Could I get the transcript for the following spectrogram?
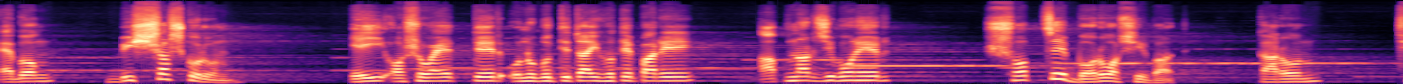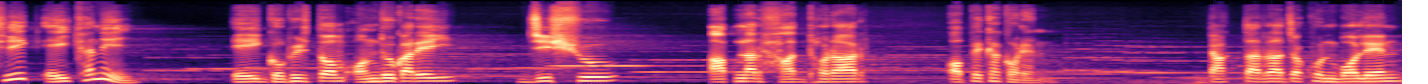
এবং বিশ্বাস করুন, এই অসহায়ত্বের অনুভূতিটাই হতে পারে আপনার জীবনের সবচেয়ে বড় আশীর্বাদ। কারণ ঠিক এইখানেই এই গভীরতম অন্ধকারেই যিশু আপনার হাত ধরার অপেক্ষা করেন। ডাক্তাররা যখন বলেন,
